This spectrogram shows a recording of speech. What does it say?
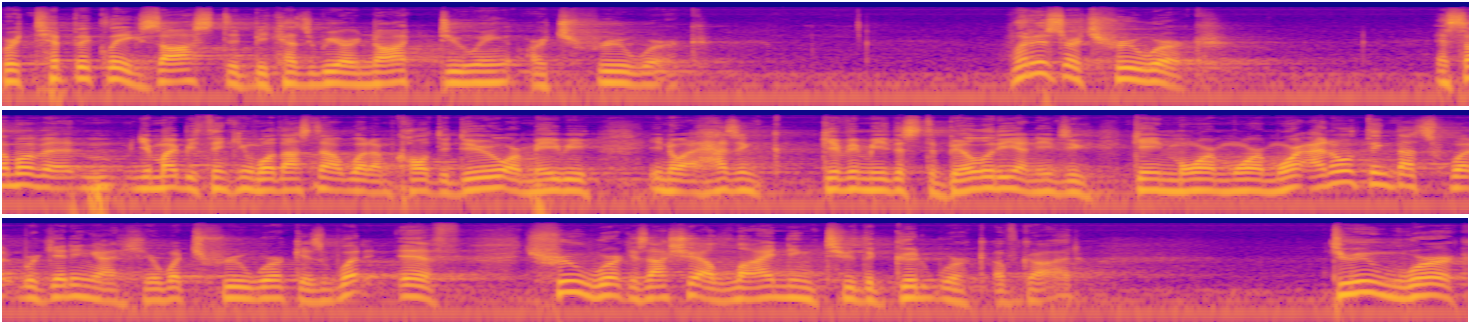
We're typically exhausted because we are not doing our true work. What is our true work? And some of it, you might be thinking, well, that's not what I'm called to do, or maybe, you know, it hasn't given me the stability. I need to gain more and more and more. I don't think that's what we're getting at here, what true work is. What if true work is actually aligning to the good work of God? Doing work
